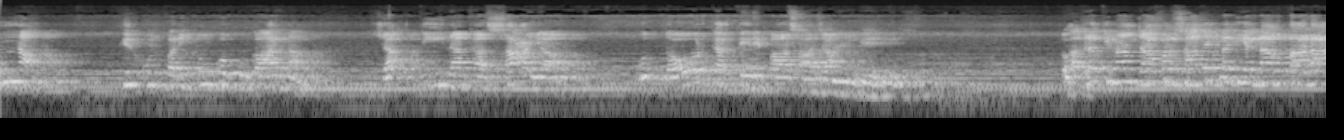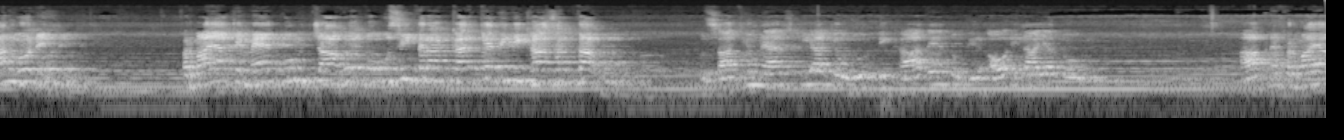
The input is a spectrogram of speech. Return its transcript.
उन्ना फिर उन परिंदों को पुकारना जब का साया, वो दौड़ कर तेरे पास आ जाएँगे। तो हज़रत इमाम जाफ़र सादिक नबी अल्लाह तआला ने फरमाया कि मैं तुम चाहो तो उसी तरह करके भी दिखा सकता हूँ। तो साथियों ने अर्ज़ किया कि हजूर दिखा दे तो फिर और इनायत होगी। आपने फरमाया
